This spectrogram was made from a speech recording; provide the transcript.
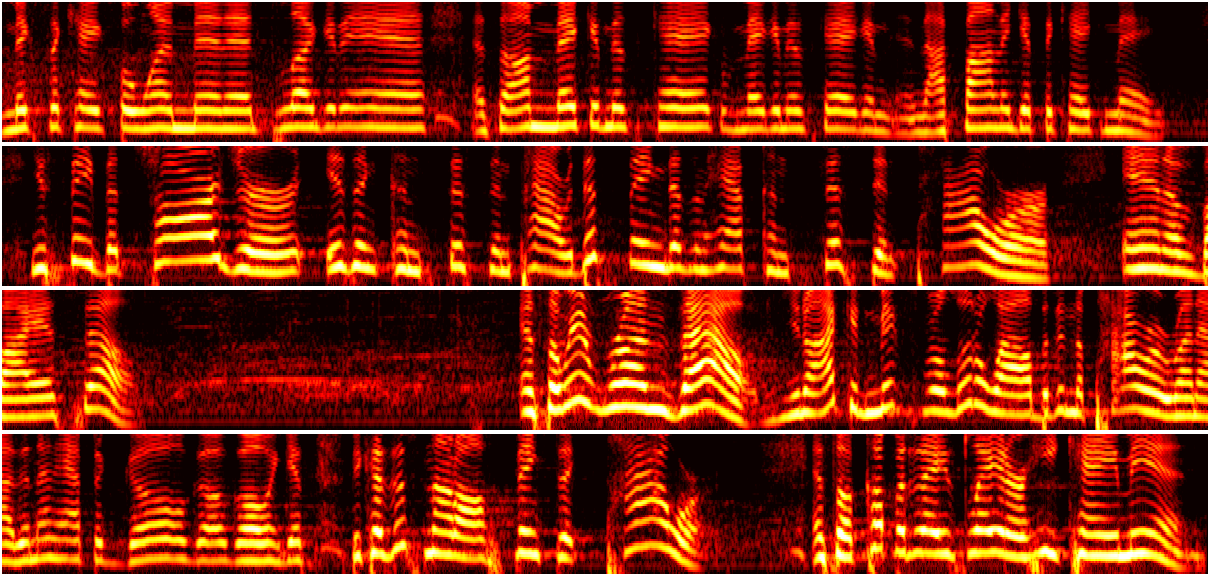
mix the cake for one minute, plug it in. And so I'm making this cake, making this cake, and, and I finally get the cake made. You see, the charger isn't consistent power. This thing doesn't have consistent power in of by itself. And so it runs out. You know, I could mix for a little while, but then the power would run out. Then I'd have to go, go, go and get, because it's not authentic power. And so a couple of days later, he came in.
